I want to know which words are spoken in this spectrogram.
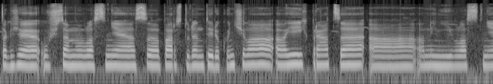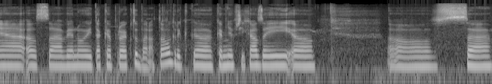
Takže už jsem vlastně s pár studenty dokončila jejich práce a nyní vlastně se věnuji také projektu Baratel, kdy ke mně přicházejí se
